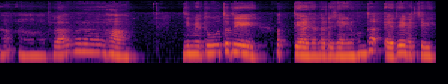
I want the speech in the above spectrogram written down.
ਹਾਂ ਫਲਾਵਰ ਹਾਂ। ਜਿਵੇਂ ਤੂਤ ਦੇ ਪੱਤੇ ਆ ਜਾਂਦਾ ਡਿਜ਼ਾਈਨ ਹੁੰਦਾ, ਇਹਦੇ ਵਿੱਚ ਵੀ।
